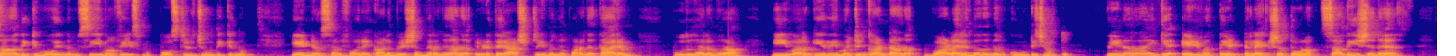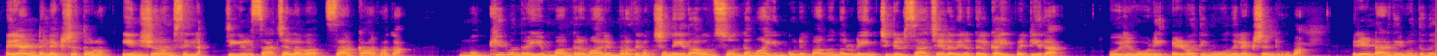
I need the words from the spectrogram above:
സാധിക്കുമോ എന്നും സീമ ഫേസ്ബുക്ക് പോസ്റ്റിൽ ചോദിക്കുന്നു. എൻഡോ സൾഫോനേക്കാളും വിഷം നിറഞ്ഞതാണ് ഇവിടുത്തെ രാഷ്ട്രീയമെന്ന് പറഞ്ഞ താരം പുതുതലമുറ ഈ വർഗീയതയും മറ്റും കണ്ടാണ് വളരുന്നതെന്നും കൂട്ടിച്ചേർത്തു. പിണറായിക്ക് എഴുപത്തി എട്ട് ലക്ഷത്തോളം സതീശന് രണ്ട് ലക്ഷത്തോളം ഇൻഷുറൻസ് ഇല്ല ചികിത്സാ ചെലവ് സർക്കാർ വക. മുഖ്യമന്ത്രിയും മന്ത്രിമാരും പ്രതിപക്ഷ നേതാവും സ്വന്തമായും കുടുംബാംഗങ്ങളുടെയും ചികിത്സാ ചെലവിനത്തിൽ കൈപ്പറ്റിയത് ഒരു കോടി എഴുപത്തി മൂന്ന് ലക്ഷം രൂപ. രണ്ടായിരത്തി ഇരുപത്തൊന്ന്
